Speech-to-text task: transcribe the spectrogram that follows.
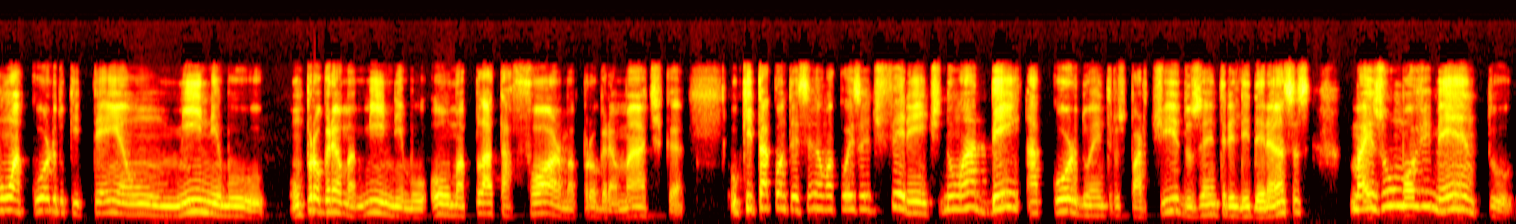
um acordo que tenha um mínimo, um programa mínimo ou uma plataforma programática, o que está acontecendo é uma coisa diferente. Não há bem acordo entre os partidos, entre lideranças, mas um movimento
